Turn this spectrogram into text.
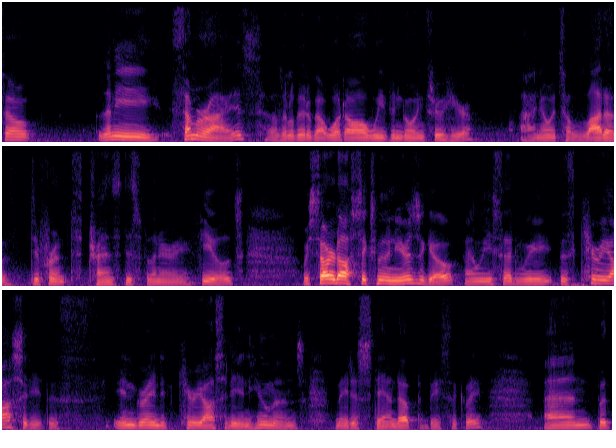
So let me summarize a little bit about what all we've been going through here. I know it's a lot of different transdisciplinary fields. We started off six million years ago, and we said we this curiosity, this ingrained curiosity in humans, made us stand up, basically. And but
